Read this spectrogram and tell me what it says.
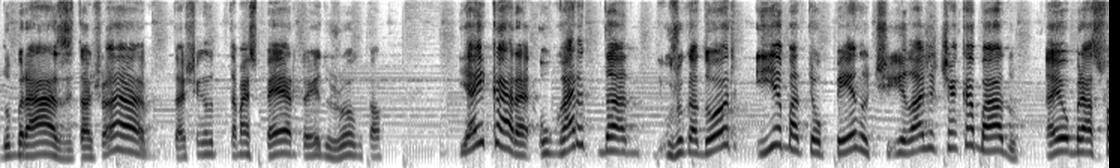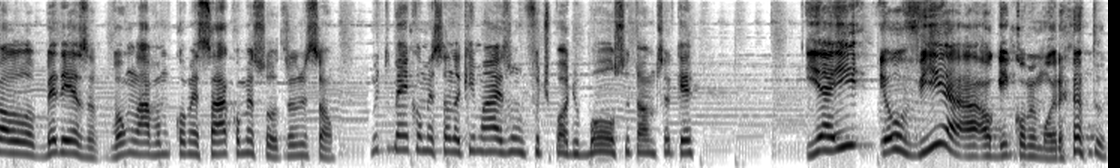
do Brás e tal. Tipo, ah, tá chegando, tá mais perto aí do jogo e tal. E aí, cara, o cara da, o jogador ia bater o pênalti e lá já tinha acabado. Aí o Brás falou: beleza, vamos lá, vamos começar. Começou a transmissão. Muito bem, começando aqui mais um futebol de bolso e tal, não sei o quê. E aí eu via alguém comemorando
